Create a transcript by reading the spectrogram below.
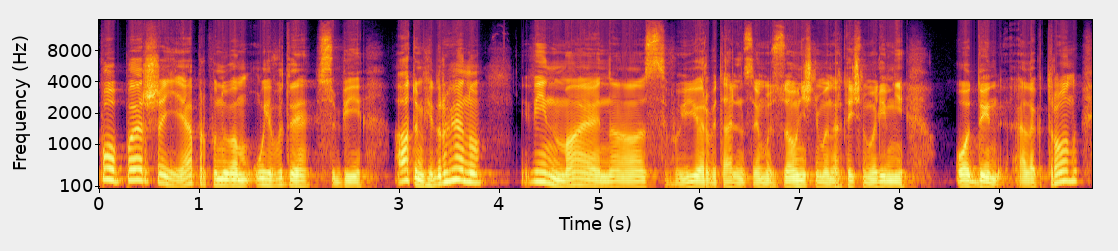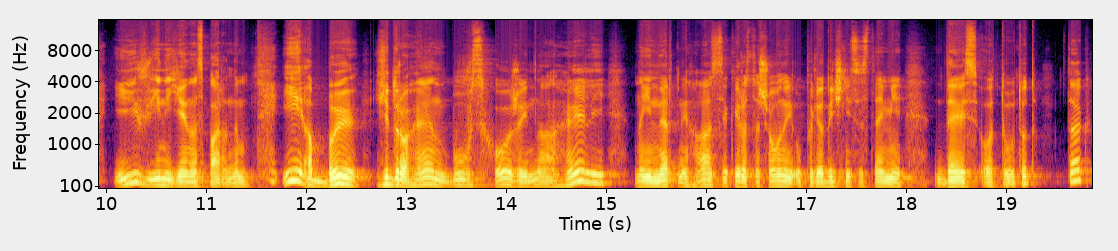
по-перше, я пропоную вам уявити собі атом гідрогену. Він має на своїй орбіталі, на своєму зовнішньому енергетичному рівні один електрон, і він є неспарним. І аби гідроген був схожий на гелій, на інертний газ, який розташований у періодичній системі десь отут, от, так,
